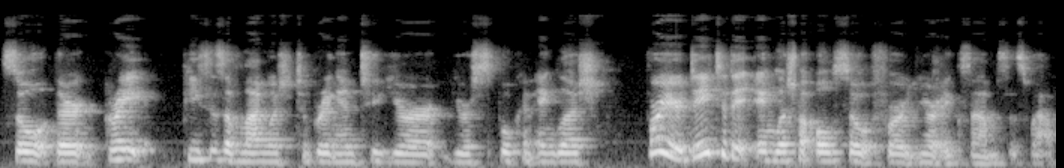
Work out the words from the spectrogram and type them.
So they're great pieces of language to bring into your, your spoken English for your day-to-day -day English, but also for your exams as well.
